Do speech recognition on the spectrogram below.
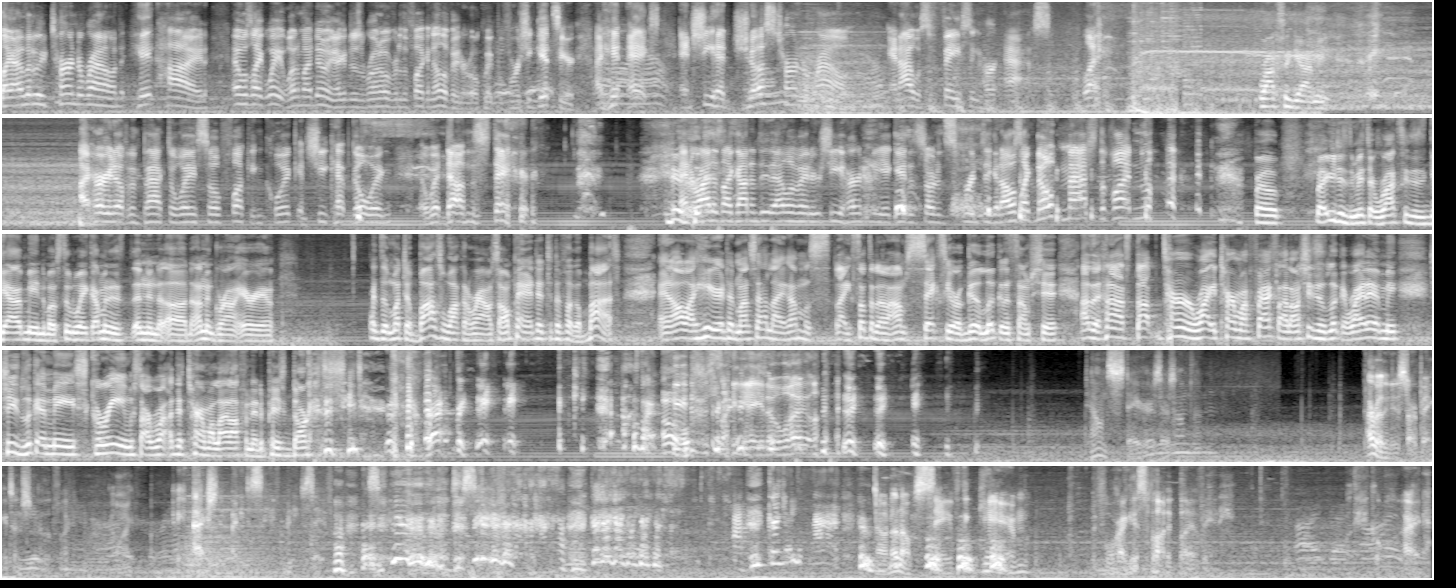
Like I literally turned around, hit hide, and was like, "Wait, what am I doing? I can just run over to the fucking elevator real quick before she gets here." I hit X, and she had just turned around, and I was facing her ass. Like Roxy got me. I hurried up and backed away so fucking quick, and she kept going and went down the stair. And right as I got into the elevator, she heard me again and started sprinting, and I was like, "Nope, mash the button." bro, bro, you just missed it. Roxy just got me in the most stupid way. I'm in, this, in the, uh, the underground area. There's a bunch of bots walking around, so I'm paying attention to the fucking bots, and all I hear to myself like I'm a, like something that I'm sexy or good looking or some shit. I said, "Huh? Stop! Turn right! Turn my flashlight on." She's just looking right at me. She's looking at me, scream, start. I just turn my light off, and then the pitch dark. she just grabbed me. I was like, "Oh." It's just like, yeah, you know what? Downstairs or something? I really need to start paying attention to the fucking where we're going. Actually, I need to save. I need to save. No, no, no. Save the game before I get spotted by a Vanny. Okay, cool. Alright.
